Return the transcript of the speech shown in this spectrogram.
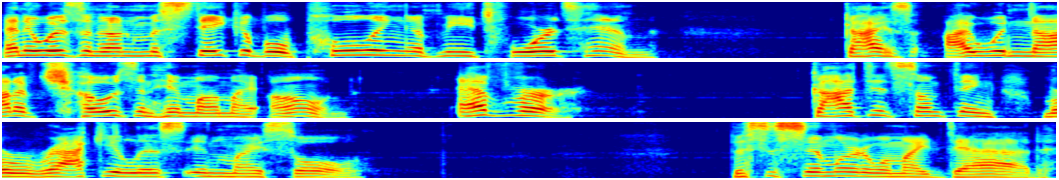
and it was an unmistakable pulling of me towards him. Guys, I would not have chosen him on my own, ever. God did something miraculous in my soul. This is similar to when my dad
